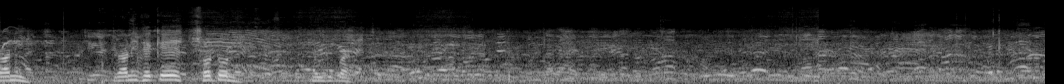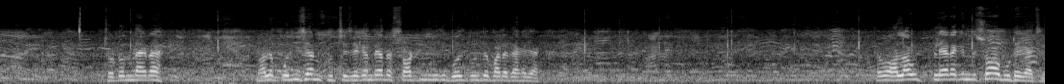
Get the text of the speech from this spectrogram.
রনি রনি থেকে ছোটন গোলকিপার ছোটন দা একটা ভালো পজিশন খুঁজছে যেখান থেকে একটা শট নিয়ে যদি গোল তুলতে পারে, দেখা যাক। তবে অল আউট প্লেয়াররা কিন্তু সব উঠে গেছে।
